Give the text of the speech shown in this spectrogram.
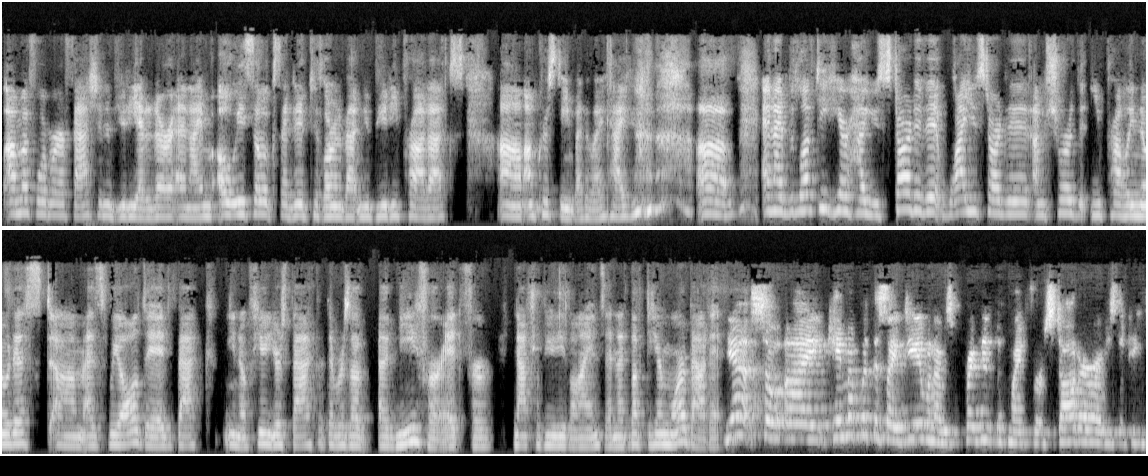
I'm a former fashion and beauty editor, and I'm always so excited to learn about new beauty products. Um, I'm Christine, by the way. Hi, um, and I would love to hear how you started it, why you started it. I'm sure that you probably noticed, um, as we all did back, you know, a few years back, that there was a, a need for it for natural beauty lines, and I'd love to hear more about it. Yeah, so I came up with this idea when I was pregnant with my first daughter. I was looking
